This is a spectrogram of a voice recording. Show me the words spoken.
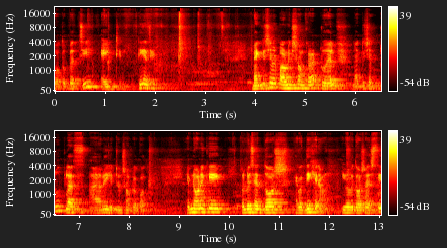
কত পাচ্ছি? এইটিন ঠিক আছে? ম্যাগনেসিয়ামের পারমাণবিক সংখ্যা টুয়েলভ ম্যাগনেসিয়াম টু প্লাস আয়নে ইলেকট্রন সংখ্যা কত? এমনি অনেকেই বলবে, স্যার, দশ, একবার দেখে নাও, কীভাবে দশ আসছে।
